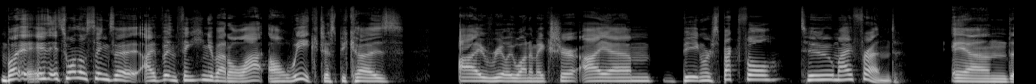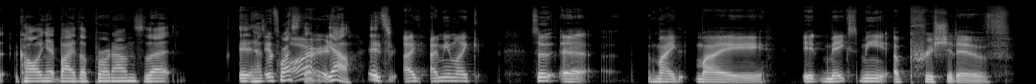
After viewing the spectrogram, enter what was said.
but it, it's one of those things that I've been thinking about a lot all week just because I really want to make sure I am being respectful to my friend and calling it by the pronouns that it has It's requested. hard. Yeah, it's, I I mean like so uh, my my it makes me appreciative.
